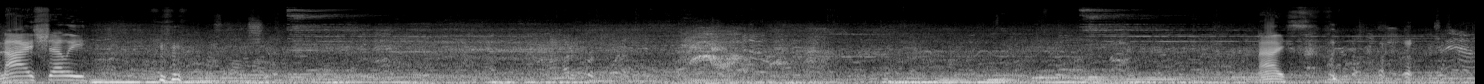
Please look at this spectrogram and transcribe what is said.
Nice, Shelly. nice.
